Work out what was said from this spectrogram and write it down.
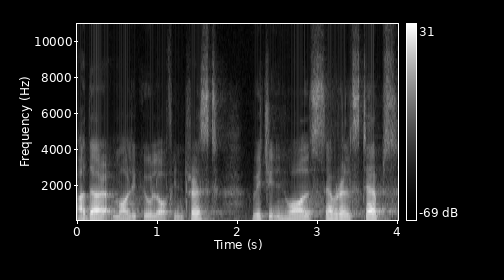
other molecule of interest which involves several steps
